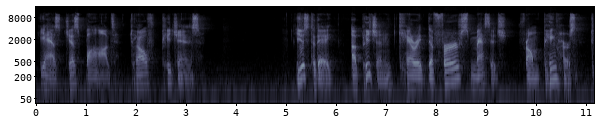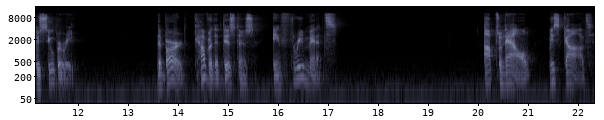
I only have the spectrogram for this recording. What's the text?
he has just bought 12 pigeons. Yesterday, a pigeon carried the first message from Pinhurst to Silbury. The bird covered the distance in three minutes. Up to now, Miss Scott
